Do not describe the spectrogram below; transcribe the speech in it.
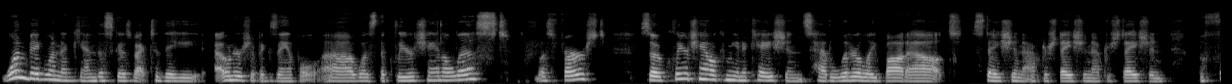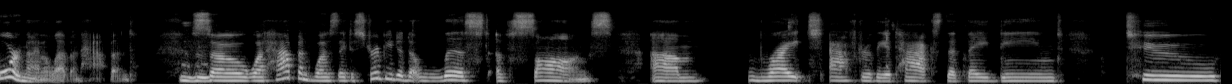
one big one again. This goes back to the ownership example. Uh, was the Clear Channel list was first. So Clear Channel Communications had literally bought out station after station after station before 9/11 happened. Mm-hmm. So what happened was they distributed a list of songs um, right after the attacks that they deemed too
